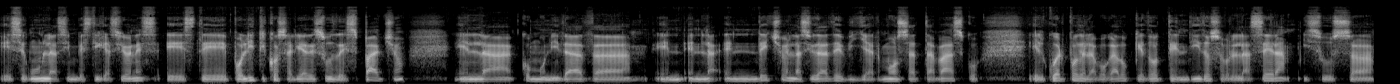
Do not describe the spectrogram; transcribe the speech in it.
Eh, según las investigaciones, este político salía de su despacho en la comunidad, ah, en, la, de hecho, en la ciudad de Villahermosa, Tabasco. El cuerpo del abogado quedó tendido sobre la acera y sus ah,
